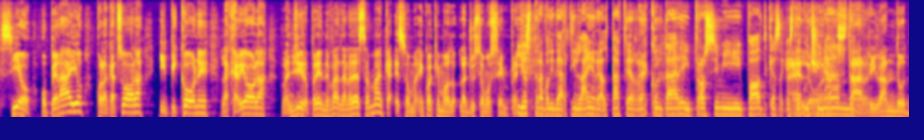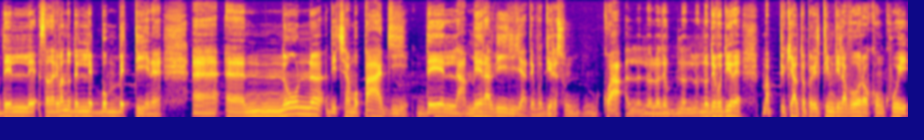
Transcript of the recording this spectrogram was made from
CEO operaio con la cazzuola, il piccone, la cariola, va in giro, prende, va da una destra, manca, insomma, in qualche modo l'aggiustiamo sempre. Io speravo di darti in là in realtà per Ecco. raccontare i prossimi podcast che stai Allora, cucinando. sta arrivando delle, stanno arrivando delle bombettine. Eh, eh, non diciamo paghi della meraviglia, devo dire, son qua lo, lo devo- lo- lo devo dire, ma più che altro per il team di lavoro con cui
